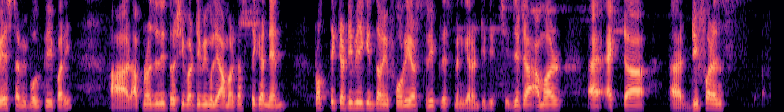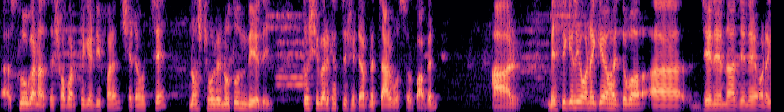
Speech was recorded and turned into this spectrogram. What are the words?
বেস্ট আমি বলতেই পারি। আর আপনারা যদি তোশিবা টিভিগুলি আমার কাছ থেকে নেন, প্রত্যেকটা টিভি কিন্তু আমি ফোর ইয়ার্স রিপ্লেসমেন্ট গ্যারান্টি দিচ্ছি, যেটা আমার একটা ডিফারেন্স স্লোগান আছে সবার থেকে ডিফারেন্স সেটা হচ্ছে নষ্ট হলে নতুন দিয়ে দেই। তোশিবার ক্ষেত্রে সেটা আপনি চার বছর পাবেন। আর বেসিক্যালি অনেকে হয়তোবা জেনে না জেনে অনেক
